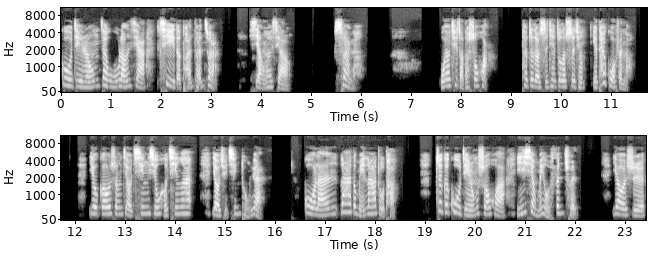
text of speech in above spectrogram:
顾锦荣在吴廊下气得团团转，想了想，算了，我要去找他说话。他这段时间做的事情也太过分了，又高声叫清修和清安要去青铜院，顾兰拉都没拉住他。这个顾锦荣说话一向没有分寸，要是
